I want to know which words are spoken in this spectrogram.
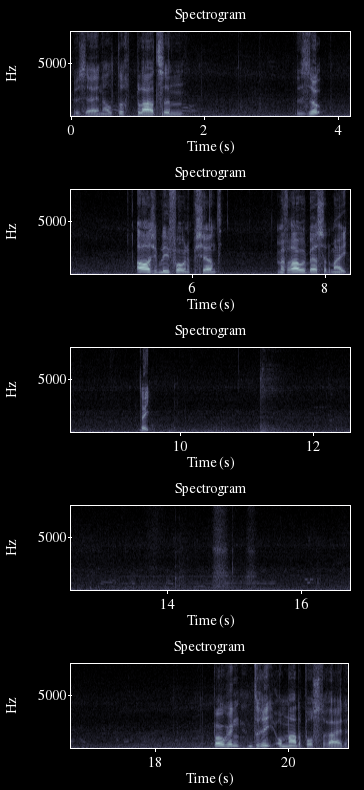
We zijn al ter plaatsen. Zo. Alsjeblieft volgende patiënt. Mevrouw het beste ermee. Doei. Poging 3 om naar de post te rijden.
